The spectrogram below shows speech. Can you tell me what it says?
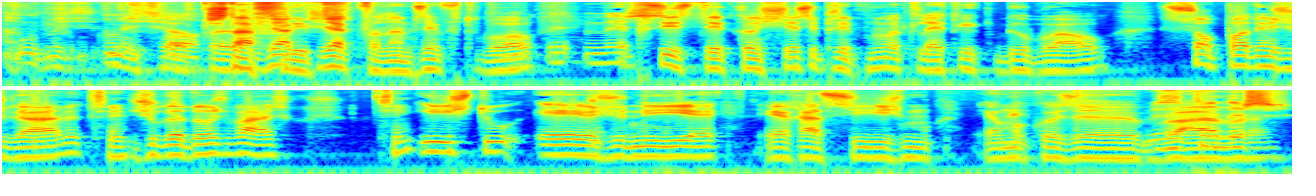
O Clube- Mas, mas já. Está já, já que falamos em futebol, Mas- é preciso ter consciência, por exemplo, no Atlético de Bilbao só podem jogar Sim. jogadores bascos. Sim. Isto é eugenia, é racismo, é uma coisa Mas então bárbara. deixa-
